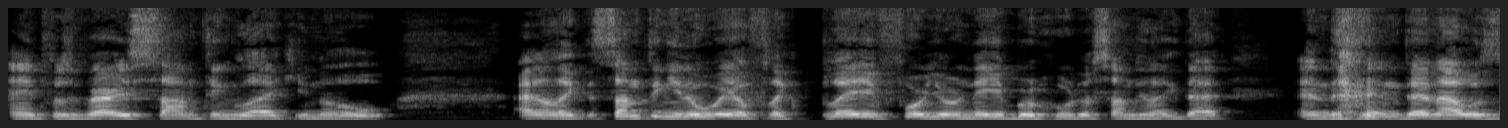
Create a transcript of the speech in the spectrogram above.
and it was very something like you know, I don't know, like something in a way of like play for your neighborhood or something like that. And then, then I was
